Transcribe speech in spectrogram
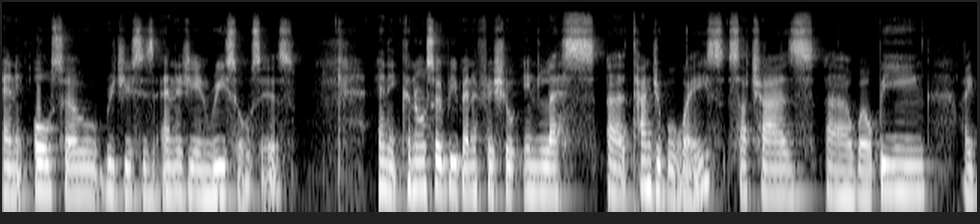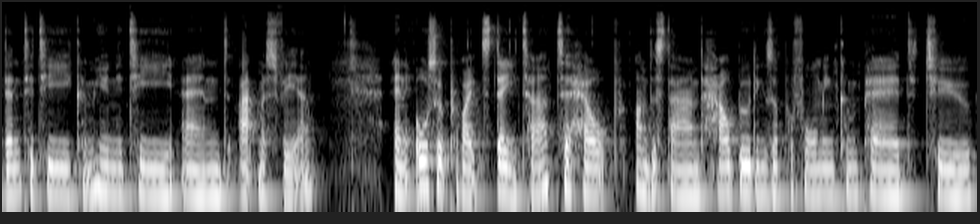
and it also reduces energy and resources. And it can also be beneficial in less uh, tangible ways, such as uh, well being, identity, community, and atmosphere. And it also provides data to help understand how buildings are performing compared to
